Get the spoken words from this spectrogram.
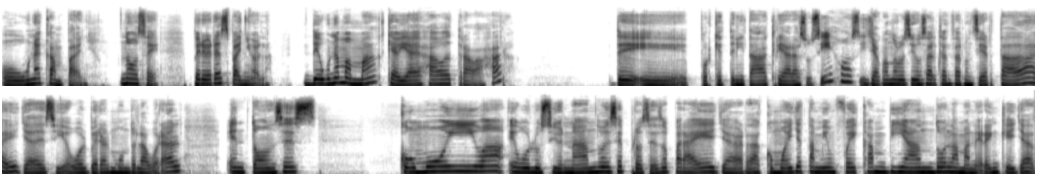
o una campaña, no sé, pero era española, de una mamá que había dejado de trabajar de, eh, porque necesitaba criar a sus hijos y ya cuando los hijos alcanzaron cierta edad, ella decidió volver al mundo laboral. Entonces, cómo iba evolucionando ese proceso para ella, ¿verdad? Cómo ella también fue cambiando la manera en que ella,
